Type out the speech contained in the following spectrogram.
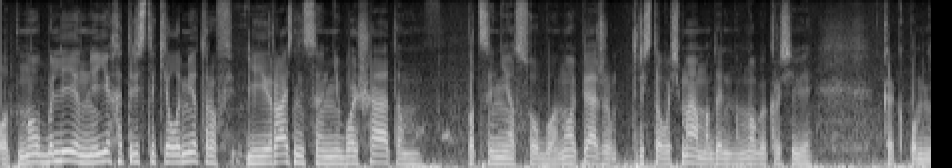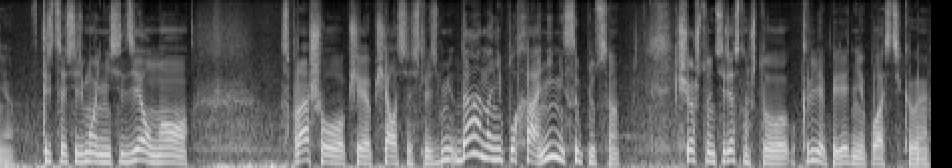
Вот, но, блин, мне ехать 300 километров и разница небольшая там по цене особо. Но, опять же, 308 модель намного красивее, как по мне. В 307 не сидел, но спрашивал, вообще общался с людьми. Да, она неплохая, они не сыплются. Еще что интересно, что крылья передние пластиковые.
